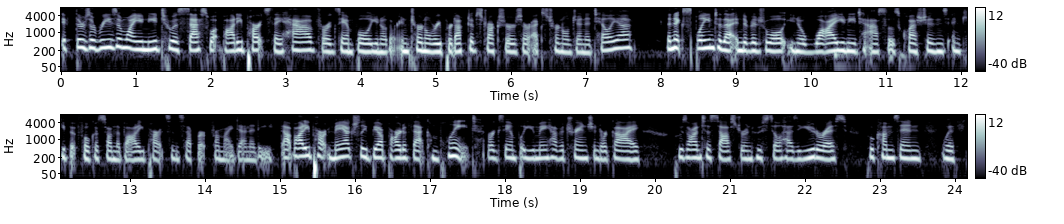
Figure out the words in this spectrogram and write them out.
if there's a reason why you need to assess what body parts they have, for example, you know, their internal reproductive structures or external genitalia, then explain to that individual, you know, why you need to ask those questions and keep it focused on the body parts and separate from identity. That body part may actually be a part of that complaint. For example, you may have a transgender guy who's on testosterone who still has a uterus who comes in with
